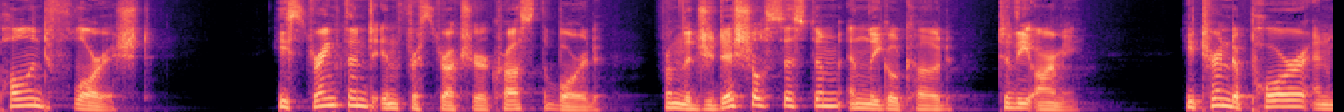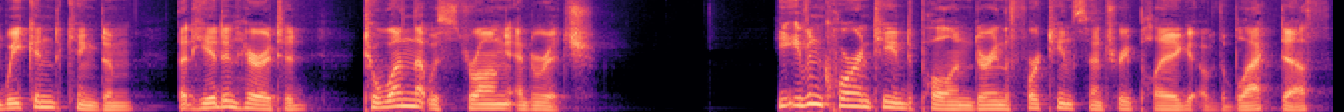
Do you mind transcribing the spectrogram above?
Poland flourished. He strengthened infrastructure across the board, from the judicial system and legal code to the army. He turned a poor and weakened kingdom that he had inherited to one that was strong and rich. He even quarantined Poland during the 14th century plague of the Black Death,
